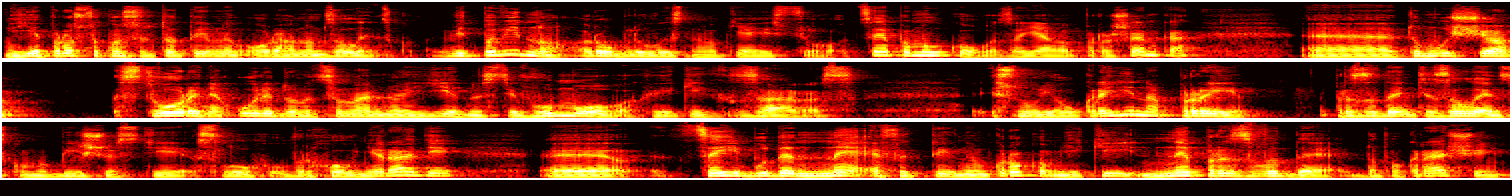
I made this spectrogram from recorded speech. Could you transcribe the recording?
є просто консультативним органом Зеленського. Відповідно, роблю висновок я із цього. Це помилкова заява Порошенка, е, тому що створення уряду національної єдності в умовах, в яких зараз існує Україна, при президенті Зеленському більшості слуг у Верховній Раді, е, це і буде неефективним кроком, який не призведе до покращень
